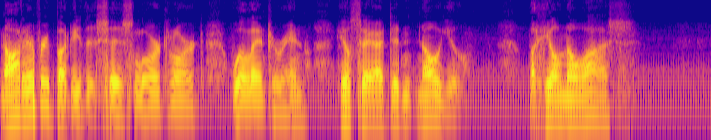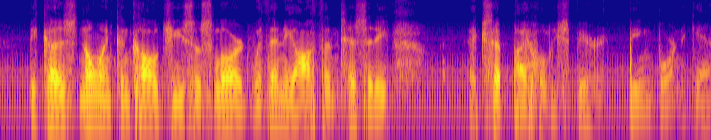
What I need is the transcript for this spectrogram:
Not everybody that says, Lord, Lord, will enter in. He'll say, I didn't know you. But He'll know us because no one can call Jesus Lord with any authenticity except by Holy Spirit being born again.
